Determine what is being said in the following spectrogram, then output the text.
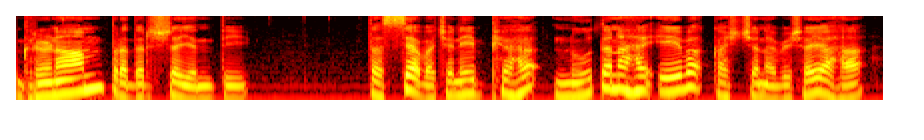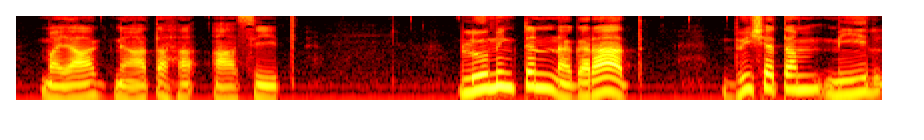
घृणाम् प्रदर्शयन्ति। तस्य वचनेभ्यः नूतनः एव कश्चन विषयः मया ज्ञातः आसीत्। ब्लूमिङ्ग्टन् नगरात् द्विशतम् मील्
